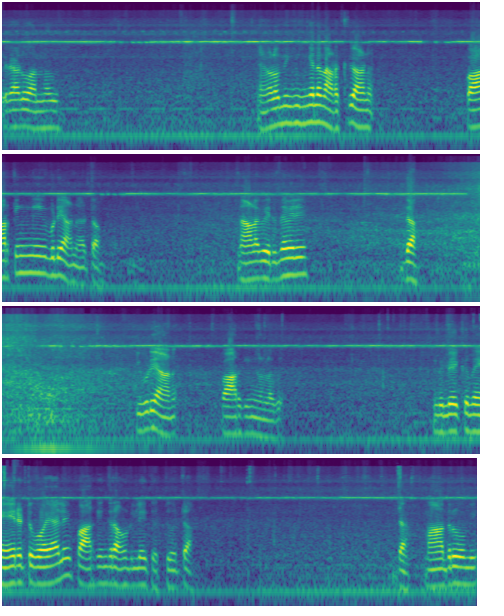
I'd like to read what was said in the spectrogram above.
ഒരാൾ വന്നത്? ഞങ്ങളൊന്ന് ഇങ്ങനെ നടക്കുകയാണ്. പാർക്കിംഗ് ഇവിടെയാണ് കേട്ടോ. നാളെ വരുന്നവര് ഇതാ. ഇവിടെയാണ് പാർക്കിംഗ് ഉള്ളത്. ഇതിലേക്ക് നേരിട്ട് പോയാൽ പാർക്കിംഗ് ഗ്രൗണ്ടിലേക്ക് എത്തും കേട്ടോ. ഇതാ മാതൃഭൂമി.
